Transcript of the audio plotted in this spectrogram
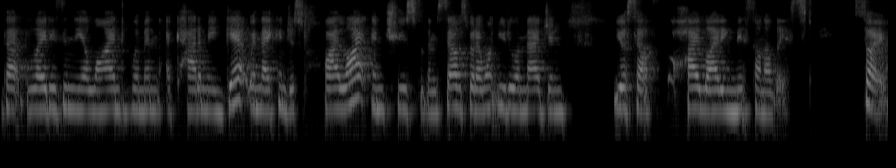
that the ladies in the Aligned Women Academy get when they can just highlight and choose for themselves. But I want you to imagine yourself highlighting this on a list. So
